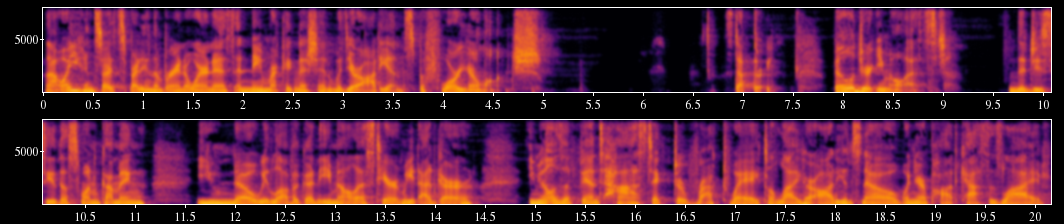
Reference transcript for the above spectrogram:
That way you can start spreading the brand awareness and name recognition with your audience before your launch. Step three, build your email list. Did you see this one coming? You know we love a good email list here at Meet Edgar. Email is a fantastic direct way to let your audience know when your podcast is live.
